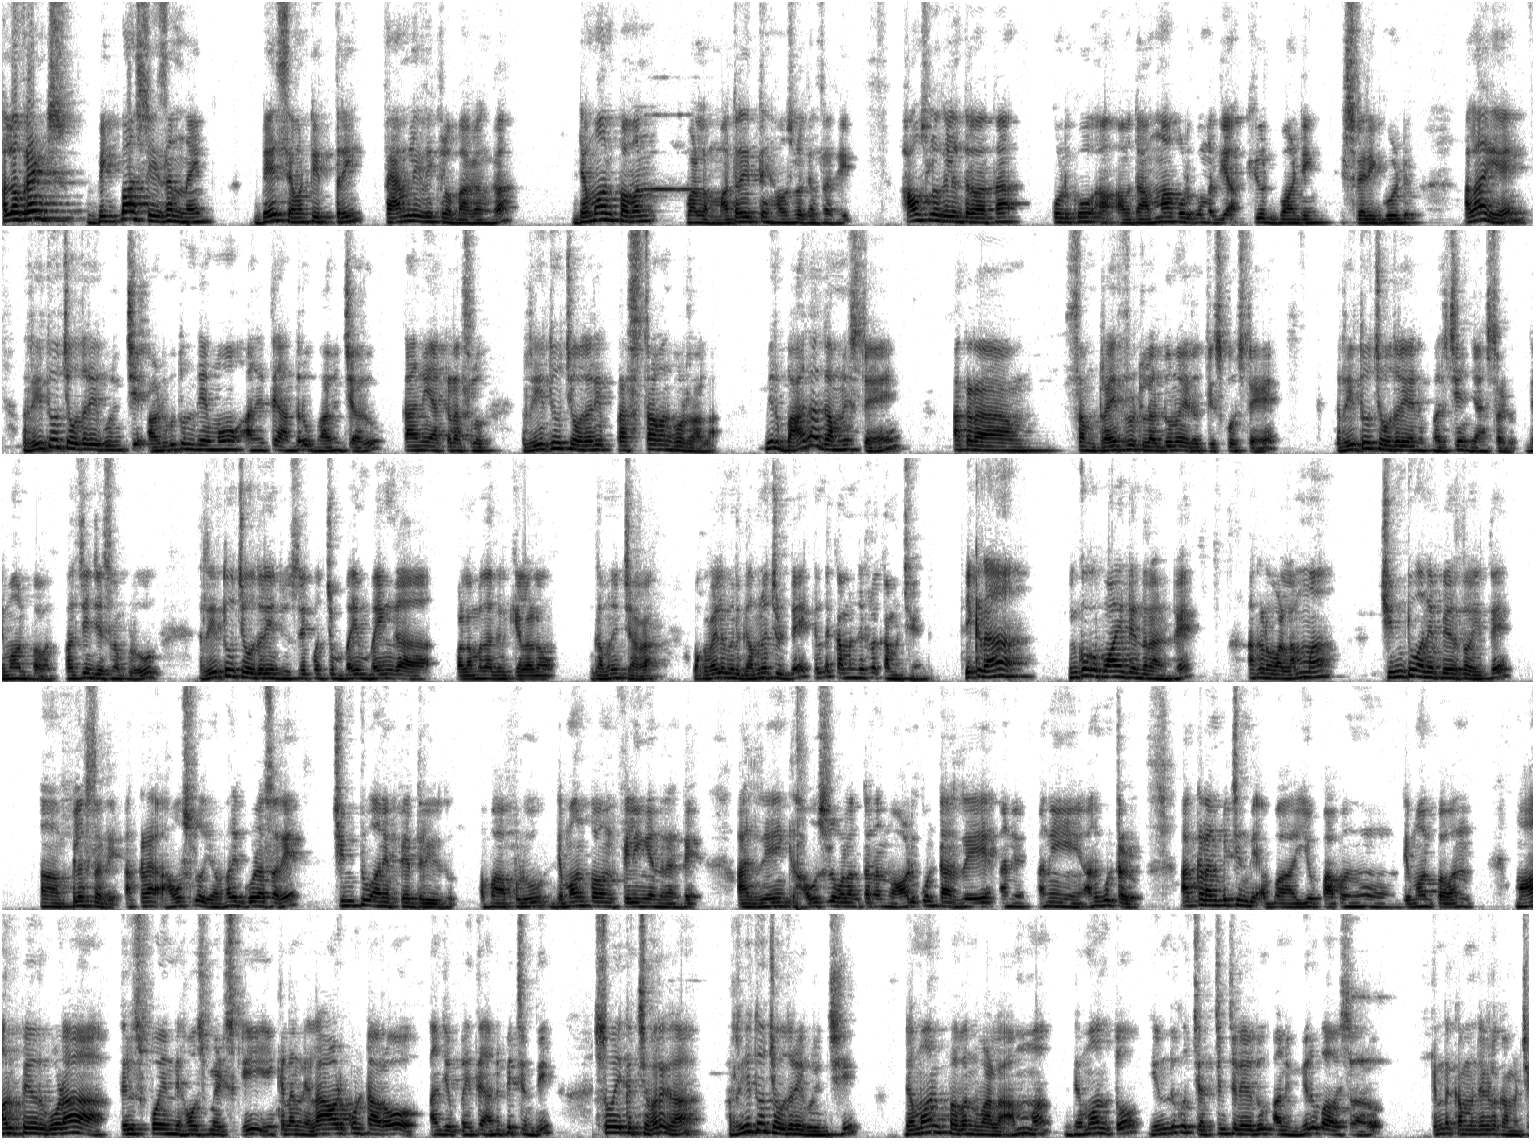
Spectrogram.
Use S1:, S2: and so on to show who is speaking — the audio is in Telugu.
S1: Hello friends Bigg Boss season nine day seventy three family వీక్లో భాగంగా డెమాన్ పవన్ వాళ్ళ మదర్ అయితే హౌస్లోకి వెళ్తుంది. హౌస్లోకి వెళ్ళిన తర్వాత కొడుకు అమ్మ కొడుకు మధ్య cute bonding it's very good అలాగే రీతు చౌదరి గురించి అడుగుతుందేమో అని అయితే అందరూ భావించారు. కానీ అక్కడ అసలు రీతు చౌదరి ప్రస్తావన కూడా రాల. మీరు బాగా గమనిస్తే అక్కడ సమ్ డ్రై ఫ్రూట్ లడ్డూనో ఏదో తీసుకొస్తే రీతు చౌదరి అని పరిచయం చేస్తాడు డిమాండ్ పవన్. పరిచయం చేసినప్పుడు రీతు చౌదరిని చూస్తే కొంచెం భయం భయంగా వాళ్ళ అమ్మ దగ్గరికి వెళ్ళడం గమనించారా? ఒకవేళ మీరు గమనించుంటే కింద కమెంట్ సెక్షన్లో కమెంట్ చేయండి. ఇక్కడ ఇంకొక పాయింట్ ఏంటరా అంటే అక్కడ వాళ్ళ అమ్మ చింటూ అనే పేరుతో అయితే పిలుస్తుంది. అక్కడ హౌస్లో ఎవరికి కూడా సరే చింటూ అనే పేరు తెలియదు. అప్పుడు డిమాన్ పవన్ ఫీలింగ్ ఏంటంటే అరే ఇంక హౌస్లో వాళ్ళంతా నన్ను ఆడుకుంటారే అని అని అనుకుంటాడు. అక్కడ అనిపించింది అబ్బా అయ్యో పాపను డిమాన్ పవన్ మారు పేరు కూడా తెలిసిపోయింది హౌస్ మేట్స్కి ఇంకా నన్ను ఎలా ఆడుకుంటారో అని చెప్పి అయితే అనిపించింది. సో ఇక చివరగా రీతు చౌదరి గురించి డెమాన్ పవన్ వాళ్ళ అమ్మ డెమాన్తో ఎందుకు చర్చించలేదు అని మీరు భావిస్తున్నారు కింద కమెంట్ కామెంట్ చేయండి.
